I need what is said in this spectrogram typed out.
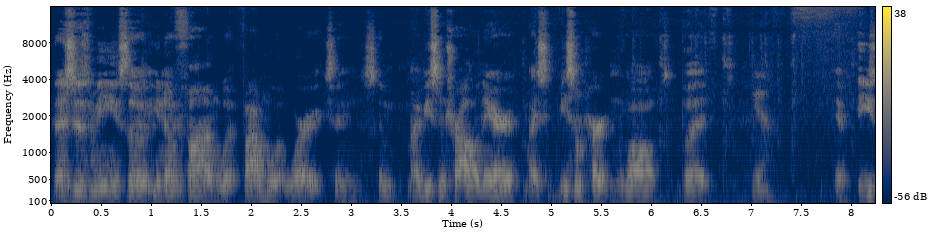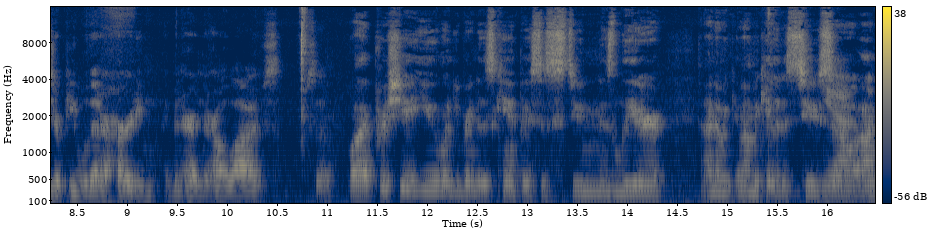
that's just me. So you know, find what find what works, and some might be some trial and error, might be some hurt involved. But Yeah. if these are people that are hurting, they've been hurting their whole lives. So Well, I appreciate you what you bring to this campus as a student, as a leader. I know uh, Michaela does too. So, Yeah, um,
